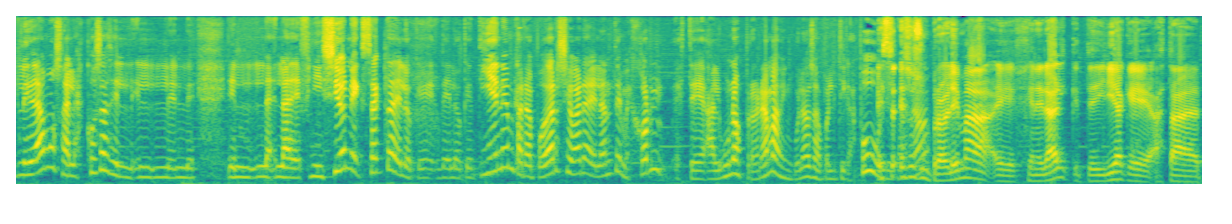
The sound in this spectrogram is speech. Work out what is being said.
le damos a las cosas el- el- el- el- la, la definición exacta de lo que de lo que tienen para poder llevar adelante mejor este, algunos programas vinculados a políticas públicas? Eso, es un problema eh, general que te diría que hasta,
